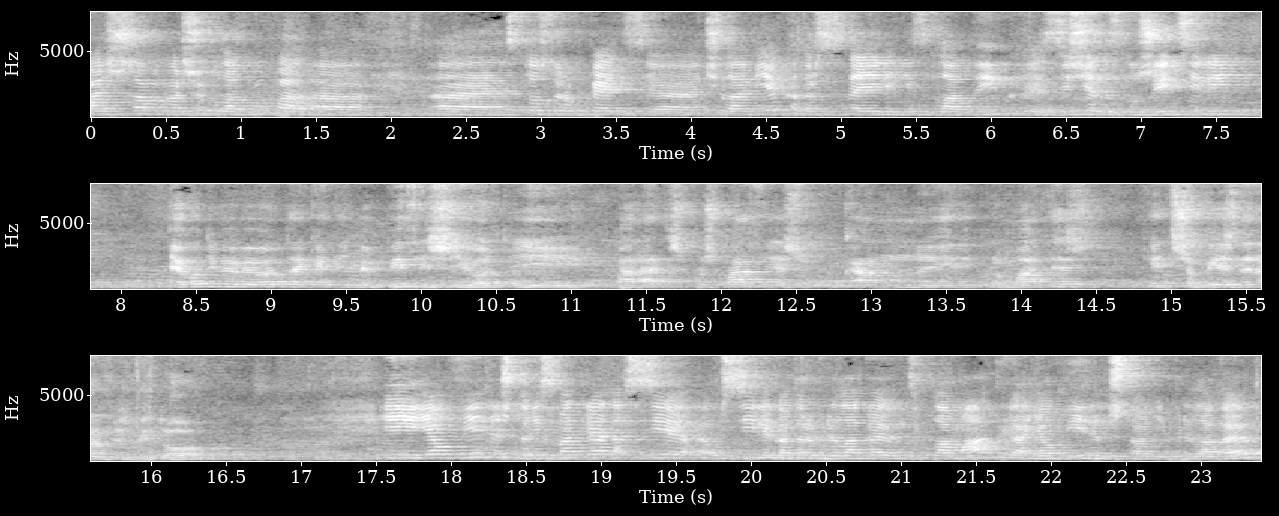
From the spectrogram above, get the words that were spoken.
большая, самая большая была группа э, э, 145 э, человек, которые состояли из владык, э, священнослужителей. Έχω τη βεβαιότητα και την πεποίθηση ότι παρά τις προσπάθειες που κάνουν οι διπλωμάτες και τις οποίες δεν αμφισβητώ, И я уверен, что несмотря на все усилия, которые прилагают дипломаты, а я уверен, что они прилагают,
